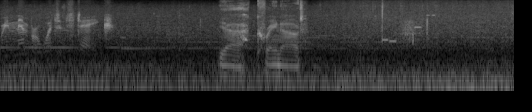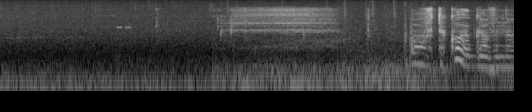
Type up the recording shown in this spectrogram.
Remember what's at stake. Yeah, Crane out. Такое говно,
